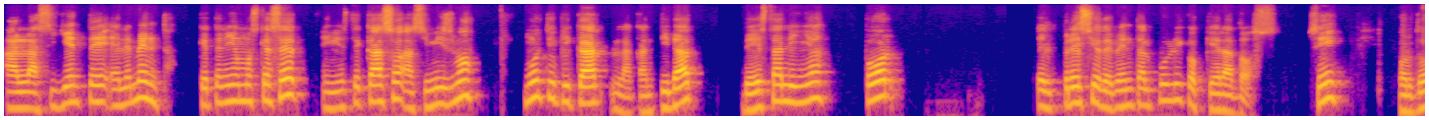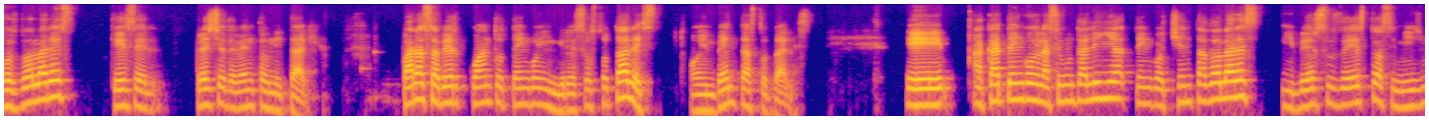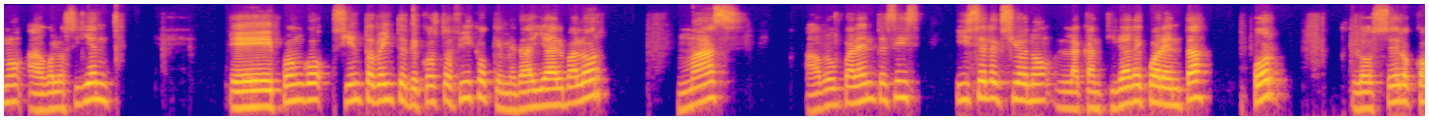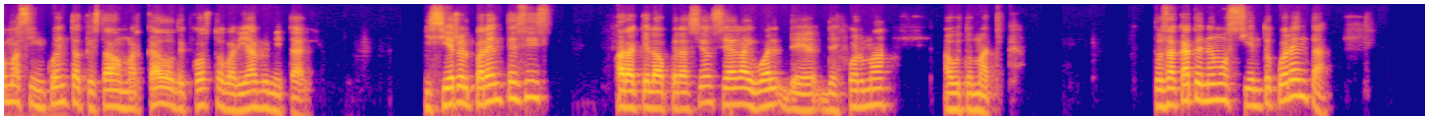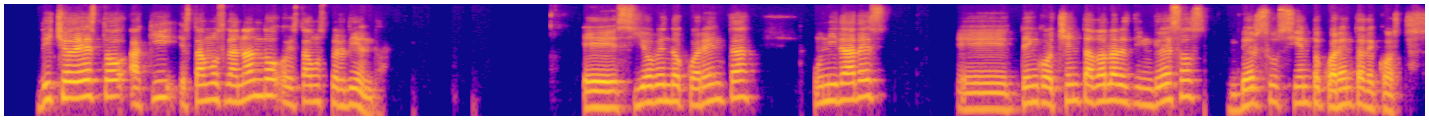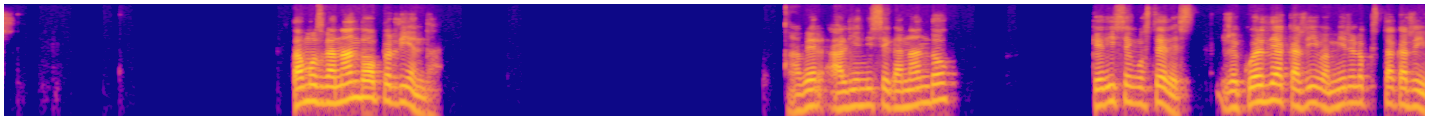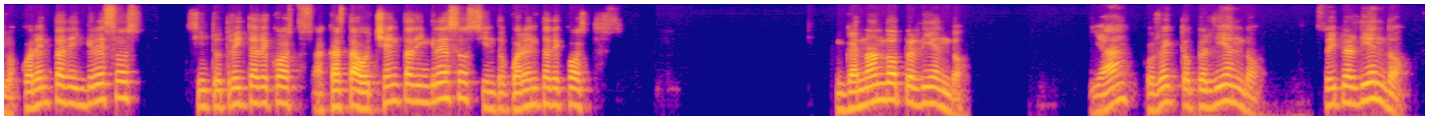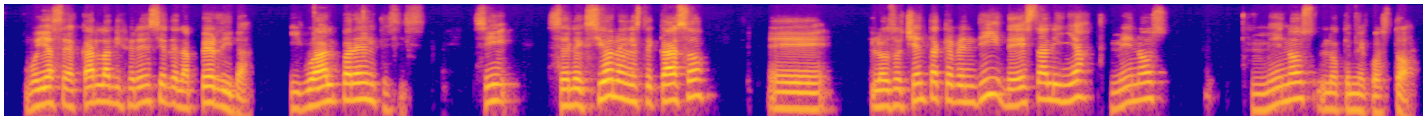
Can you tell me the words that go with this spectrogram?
a la siguiente elemento. ¿Qué teníamos que hacer? En este caso, asimismo, multiplicar la cantidad de esta línea por el precio de venta al público, que era 2, ¿sí? Por 2 dólares, que es el precio de venta unitario. Para saber cuánto tengo ingresos totales o en ventas totales. Eh, acá tengo en la segunda línea, tengo 80 dólares y versus de esto, asimismo, hago lo siguiente. Eh, pongo 120 de costo fijo que me da ya el valor, más, abro un paréntesis y selecciono la cantidad de 40 por los 0,50 que estaban marcados de costo variable unitario. Y cierro el paréntesis para que la operación se haga igual de, de forma automática. Entonces acá tenemos 140. Dicho de esto, aquí estamos ganando o estamos perdiendo. Eh, si yo vendo 40 unidades, eh, tengo 80 dólares de ingresos versus 140 de costos. ¿Estamos ganando o perdiendo? A ver, alguien dice ganando. ¿Qué dicen ustedes? Recuerde acá arriba, mire lo que está acá arriba. 40 de ingresos, 130 de costos. Acá está 80 de ingresos, 140 de costos. Ganando o perdiendo. ¿Ya? Correcto, perdiendo. Estoy perdiendo. Voy a sacar la diferencia de la pérdida. Igual paréntesis. ¿Sí? Selecciono en este caso eh, los 80 que vendí de esta línea menos, menos lo que me costó.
